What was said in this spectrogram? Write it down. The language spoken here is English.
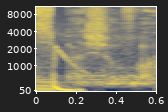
special.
